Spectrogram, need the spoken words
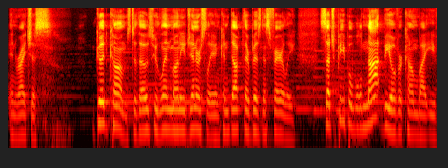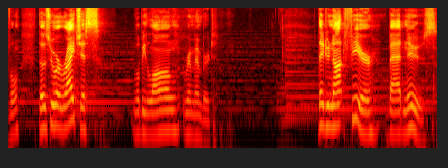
and righteous. Good comes to those who lend money generously and conduct their business fairly. Such people will not be overcome by evil. Those who are righteous will be long remembered. They do not fear bad news.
